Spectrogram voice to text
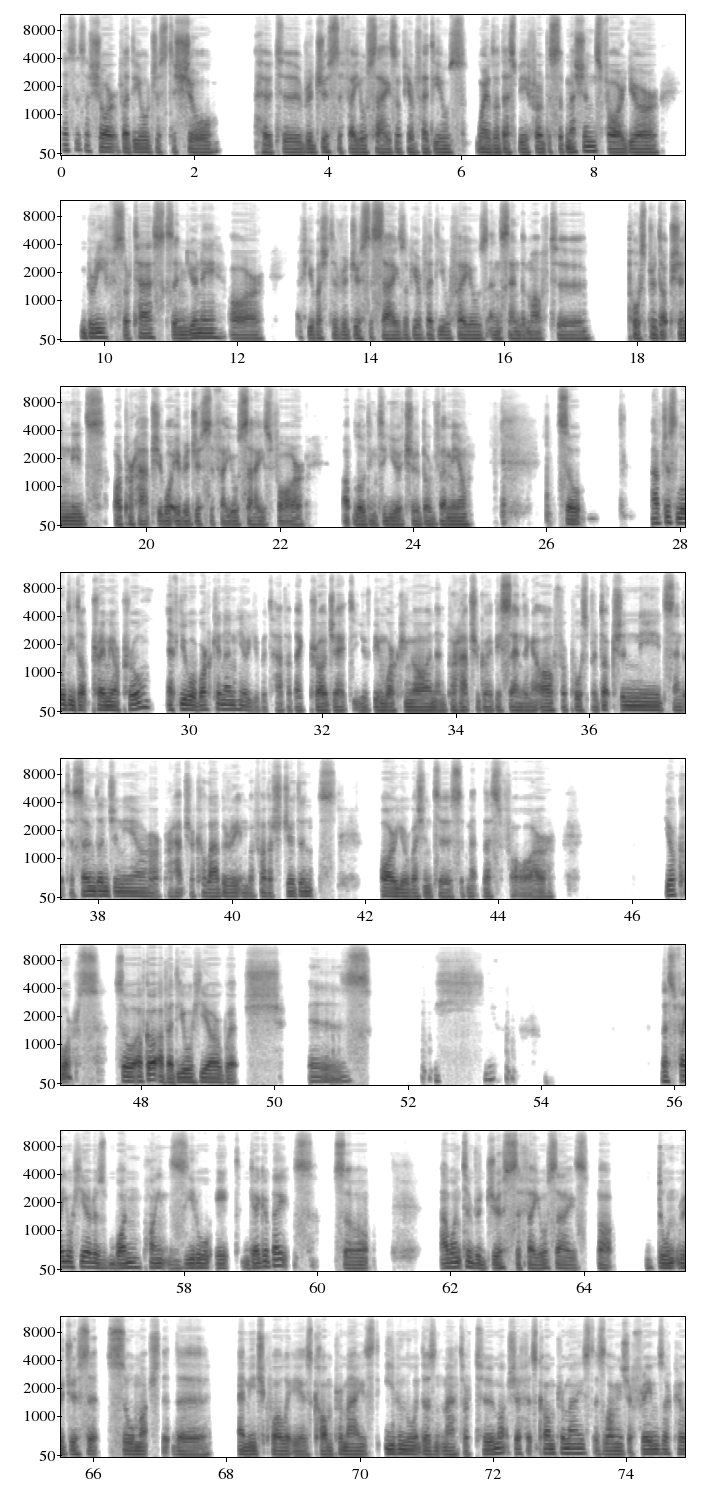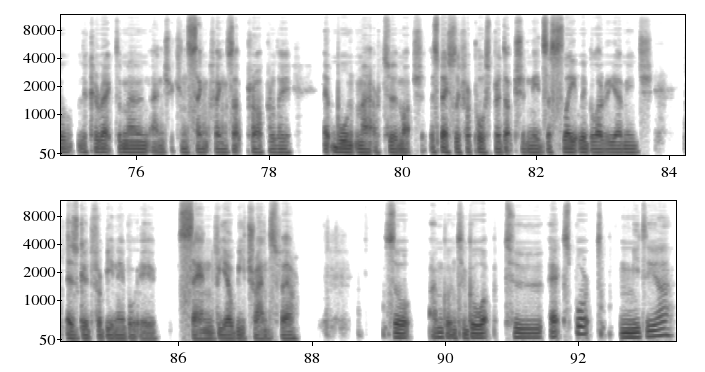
This is a short video just to show how to reduce the file size of your videos, whether this be for the submissions for your briefs or tasks in uni, or if you wish to reduce the size of your video files and send them off to post-production needs, or perhaps you want to reduce the file size for uploading to YouTube or Vimeo. So I've just loaded up Premiere Pro if you were working in here, you would have a big project you've been working on and perhaps you're going to be sending it off for post-production needs, send it to a sound engineer, or perhaps you're collaborating with other students, or you're wishing to submit this for your course. So I've got a video here which is here. This file here is 1.08 gigabytes. So I want to reduce the file size, but don't reduce it so much that the image quality is compromised, even though it doesn't matter too much if it's compromised, as long as your frames are co the correct amount and you can sync things up properly, it won't matter too much, especially for post-production needs. A slightly blurry image is good for being able to send via WeTransfer. So I'm going to go up to export media.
